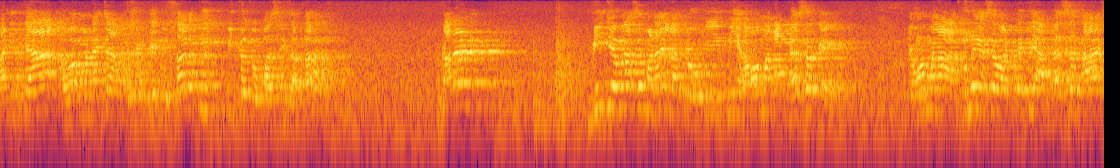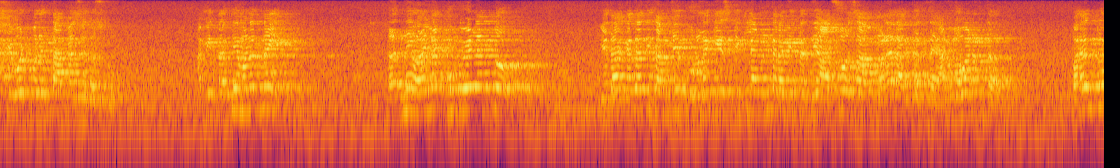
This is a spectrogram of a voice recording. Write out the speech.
आणि त्या हवामानाच्या आवश्यकतेनुसार ती पिकं जोपासली जातात. कारण मी जेव्हा असं म्हणायला लागलो की मी हवामान अभ्यासक आहे तेव्हा मला अजूनही असं वाटतं की अभ्यासक हा शेवटपर्यंत अभ्यासक असतो आम्ही तज्ज्ञ म्हणत नाही. तज्ज्ञ व्हायला खूप वेळ लागतो. यदा कदाचित आमचे पूर्ण केस टिकल्यानंतर आम्ही तज्ज्ञ असू असा म्हणायला हरकत नाही अनुभवानंतर. परंतु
